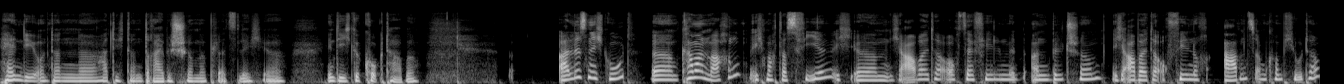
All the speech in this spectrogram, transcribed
Handy und dann äh, hatte ich dann drei Beschirme plötzlich, äh, in die ich geguckt habe. Alles nicht gut, ähm, kann man machen. Ich mache das viel. Ich, ähm, ich arbeite auch sehr viel mit an Bildschirmen. Ich arbeite auch viel noch abends am Computer.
